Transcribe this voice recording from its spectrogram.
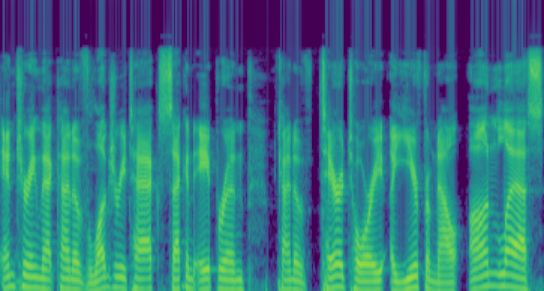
entering that kind of luxury tax, second apron kind of territory a year from now, unless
